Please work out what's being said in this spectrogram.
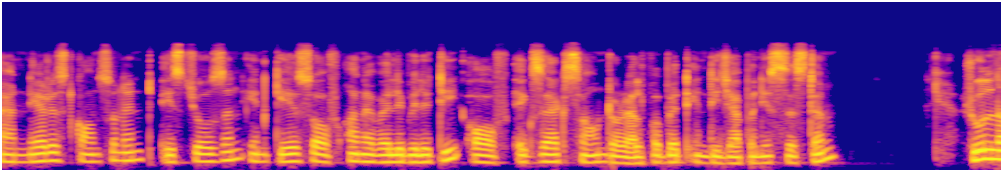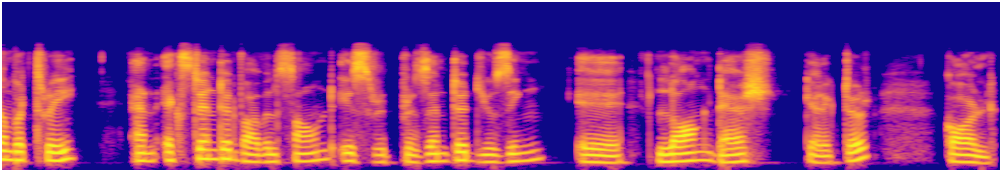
and nearest consonant is chosen in case of unavailability of exact sound or alphabet in the Japanese system. Rule number three, an extended vowel sound is represented using a long dash character called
